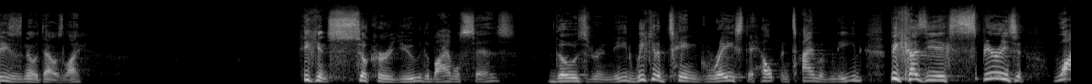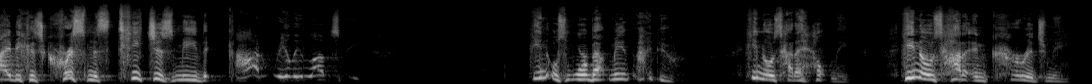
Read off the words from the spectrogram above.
Jesus knew what that was like. He can succor you, the Bible says, those that are in need. We can obtain grace to help in time of need because he experienced it. Why? Because Christmas teaches me that God really loves me. He knows more about me than I do. He knows how to help me. He knows how to encourage me.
